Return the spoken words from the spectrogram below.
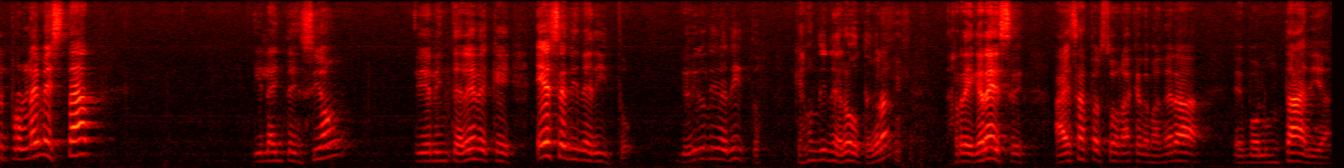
el problema está y la intención y el interés de que ese dinerito, yo digo dinerito, que es un dinerote, ¿verdad? Regrese a esas personas que de manera eh, voluntaria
